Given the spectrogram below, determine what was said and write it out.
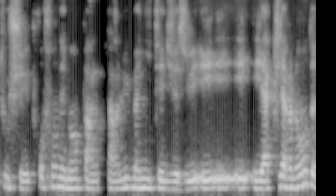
touché profondément par, l'humanité de Jésus. Et, et à Clairland, euh,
